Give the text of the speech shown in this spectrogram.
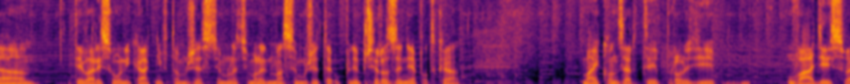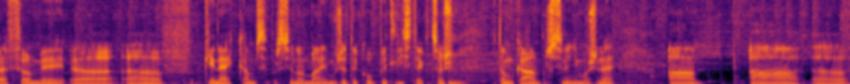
uh, ty vary jsou unikátní v tom, že s těmi těma lidma se můžete úplně přirozeně potkat. Mají koncerty pro lidi, uvádějí své filmy uh, uh, v kinech, kam si prostě normálně můžete koupit lístek, což mm. v tom Kán prostě není možné. A, a uh,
